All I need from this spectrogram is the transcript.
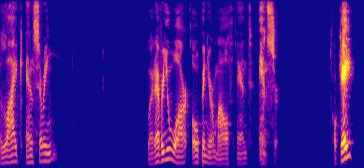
like answering, whatever you are, open your mouth and answer. Okay?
